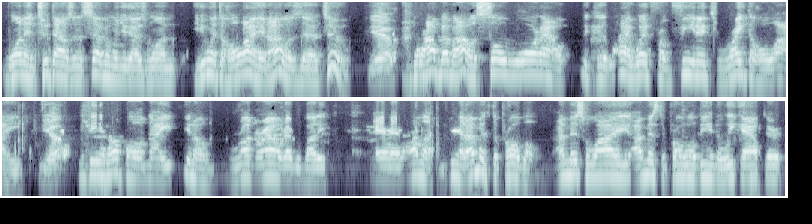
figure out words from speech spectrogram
one in 2007 when you guys won you went to Hawaii and I was there too. Yeah. But I remember I was so worn out because I went from Phoenix right to Hawaii. Yeah. Being up all night, you know, running around with everybody. And I'm like, man, I miss the Pro Bowl. I miss Hawaii. I miss the Pro Bowl being the week after.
